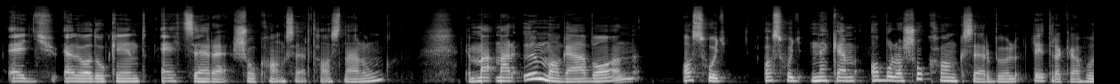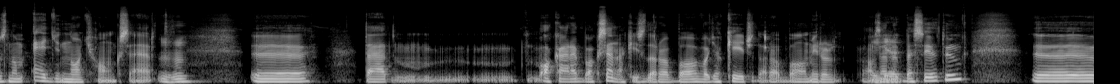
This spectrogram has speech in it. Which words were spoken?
egy előadóként egyszerre sok hangszert használunk. Már önmagában az, hogy az, hogy nekem abból a sok hangszerből létre kell hoznom egy nagy hangszert, uh-huh. ö, tehát akár ebbe a Xenakis darabba, vagy a Cage darabba, amiről az Igen. előtt beszéltünk, ö,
